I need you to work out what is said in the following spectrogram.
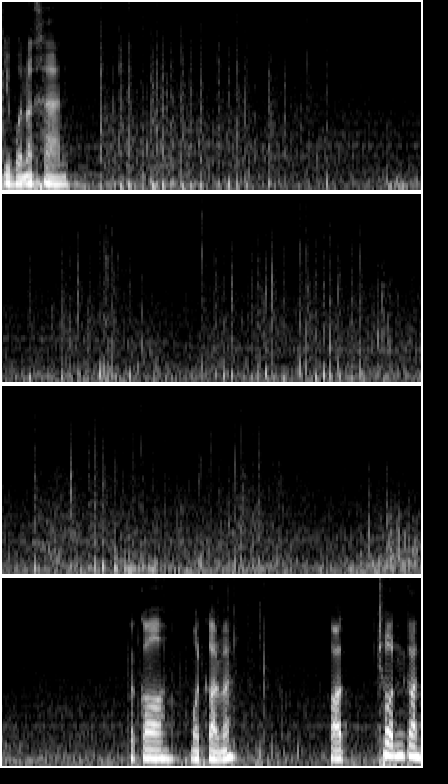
อยู่บนอาคาร สกอร์หมดก่อนไหมขอชนก่อน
